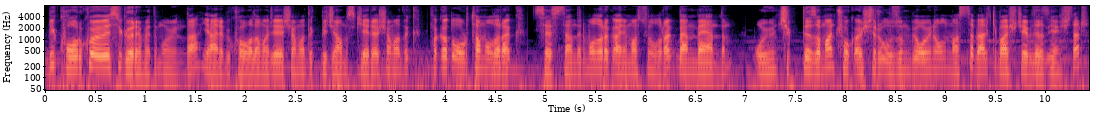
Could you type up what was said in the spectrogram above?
bir korku öğesi göremedim oyunda. Yani bir kovalamaca yaşamadık, bir jumpscare yaşamadık. Oynamadık. Fakat ortam olarak, seslendirme olarak, animasyon olarak ben beğendim. Oyun çıktığı zaman çok aşırı uzun bir oyun olmazsa belki başlayabiliriz gençler.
